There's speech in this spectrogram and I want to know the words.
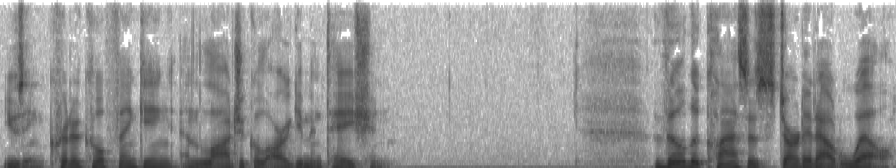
using critical thinking and logical argumentation. Though the classes started out well,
